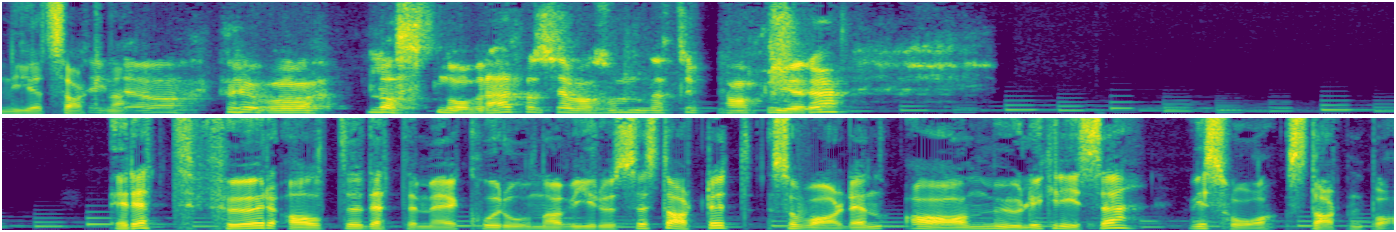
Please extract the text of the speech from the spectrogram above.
nyhetssakene. Jeg prøve å laste den over her for å se hva som dette kan fungere. Rett før alt dette med koronaviruset startet, så var det en annen mulig krise vi så starten på.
